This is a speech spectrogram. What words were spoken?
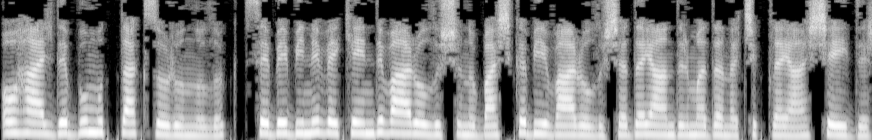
O halde bu mutlak zorunluluk, sebebini ve kendi varoluşunu başka bir varoluşa dayandırmadan açıklayan şeydir.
